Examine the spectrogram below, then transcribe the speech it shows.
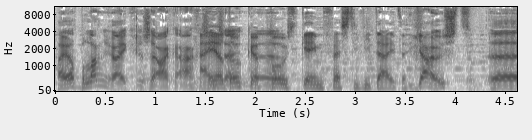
Hij had belangrijkere zaken aangezien Hij had zijn, ook postgame festiviteiten. Juist. eh,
